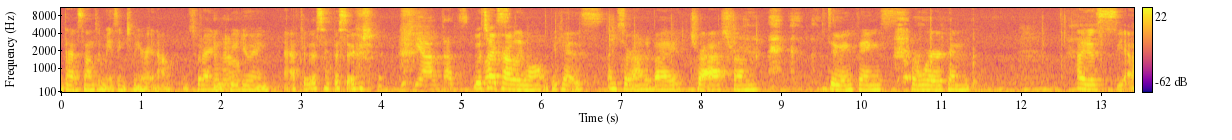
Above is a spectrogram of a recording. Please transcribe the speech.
that sounds amazing to me right now that's what i need to be doing after this episode yeah, that's which i probably won't because i'm surrounded by trash from doing things for work and i just yeah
